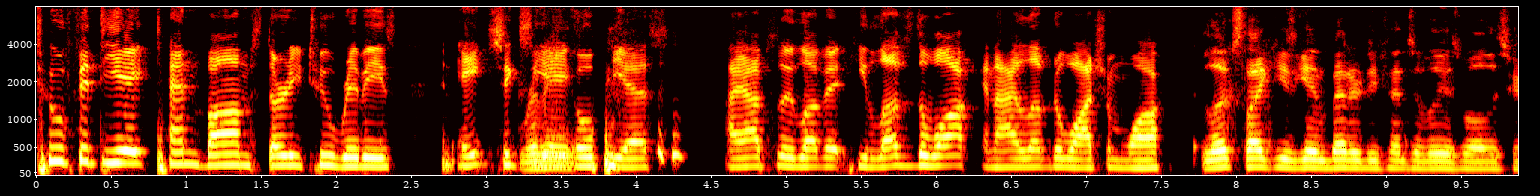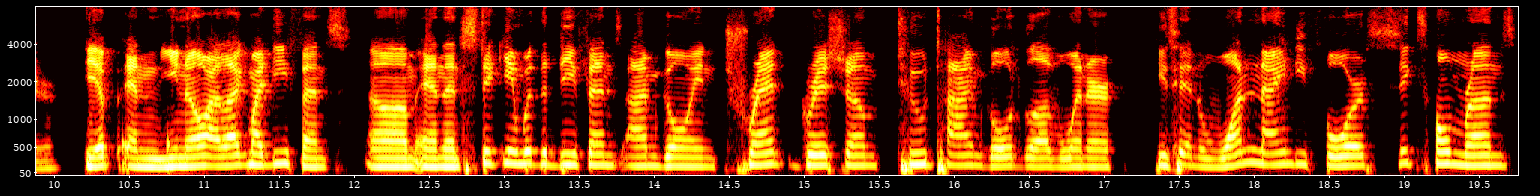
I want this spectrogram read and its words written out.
258, 10 bombs, 32 ribbies, and 868 OPS. I absolutely love it. He loves to walk, and I love to watch him walk. It looks like he's getting better defensively as well this year. Yep, and you know I like my defense. Um, and then sticking with the defense, I'm going Trent Grisham, two-time Gold Glove winner. He's hitting 194, six home runs,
